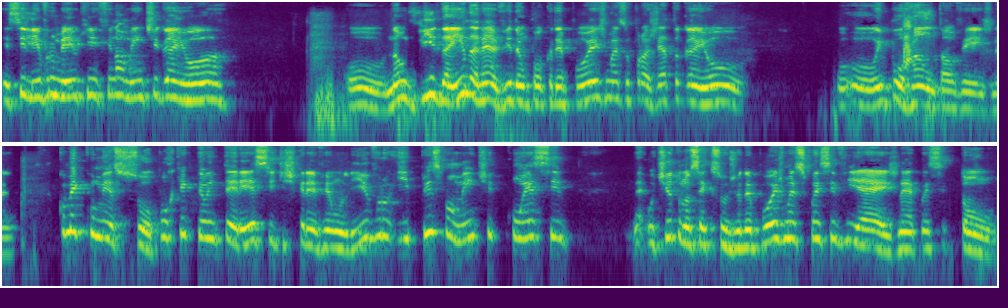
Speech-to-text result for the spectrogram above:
esse livro meio que finalmente ganhou ou não vida ainda, né? Vida um pouco depois, mas o projeto ganhou o, o empurrão, talvez, né? Como é que começou? Por que, que teu interesse de escrever um livro e principalmente com esse. Né, o título eu sei que surgiu depois, mas com esse viés, né? com esse tom.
